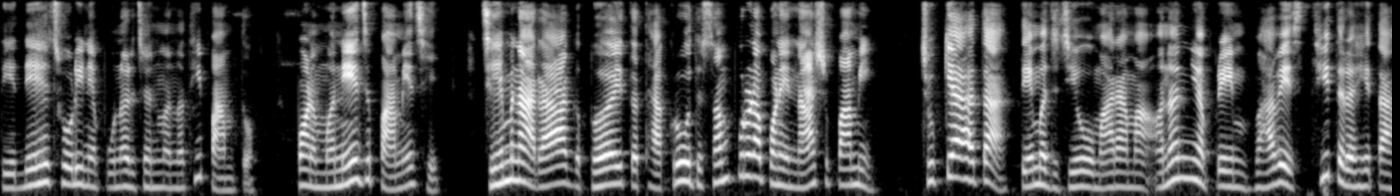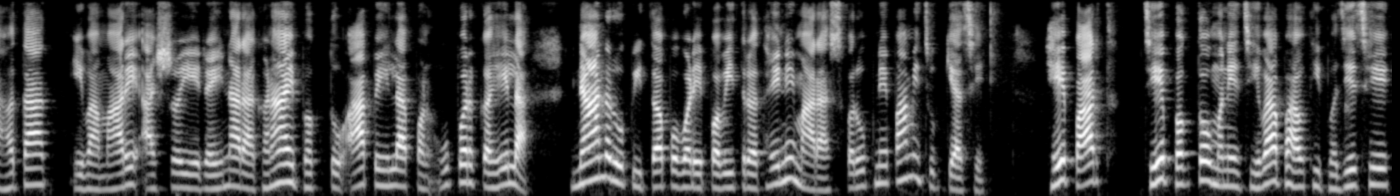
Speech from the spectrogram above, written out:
તે દેહ છોડીને પુનર્જન્મ નથી પામતો, પણ મને જ પામે છે. જેમના રાગ, ભય તથા ક્રોધ સંપૂર્ણપણે નાશ પામી ચૂક્યા હતા, તેમજ જેઓ મારામાં અનન્ય પ્રેમ ભાવે સ્થિત રહેતા હતા, એવા મારે આશ્રયે રહેનારા ઘણાય ભક્તો આ પહેલાં પણ ઉપર કહેલા જ્ઞાનરૂપી તપ વડે પવિત્ર થઈને મારા સ્વરૂપને પામી ચૂક્યા છે. હે પાર્થ, જે ભક્તો મને જેવા ભાવથી ભજે છે,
